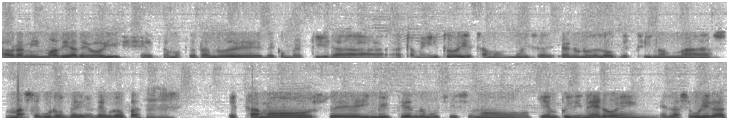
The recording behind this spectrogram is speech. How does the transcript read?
Ahora mismo, a día de hoy, estamos tratando de, convertir a, a, Caminito y estamos muy cerca en uno de los destinos más, más seguros de, Europa. Estamos eh, invirtiendo muchísimo tiempo y dinero en, la seguridad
